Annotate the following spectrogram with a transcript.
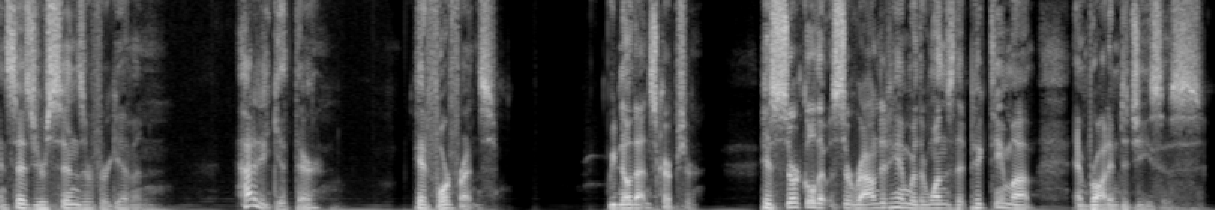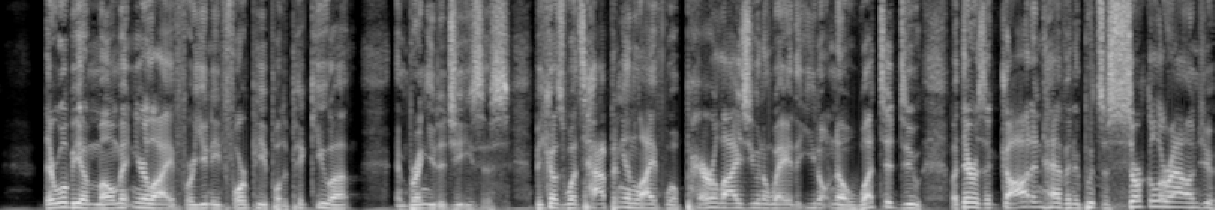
and says, Your sins are forgiven. How did he get there? He had four friends. We know that in scripture. His circle that surrounded him were the ones that picked him up and brought him to Jesus. There will be a moment in your life where you need four people to pick you up and bring you to Jesus because what's happening in life will paralyze you in a way that you don't know what to do. But there is a God in heaven who puts a circle around you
